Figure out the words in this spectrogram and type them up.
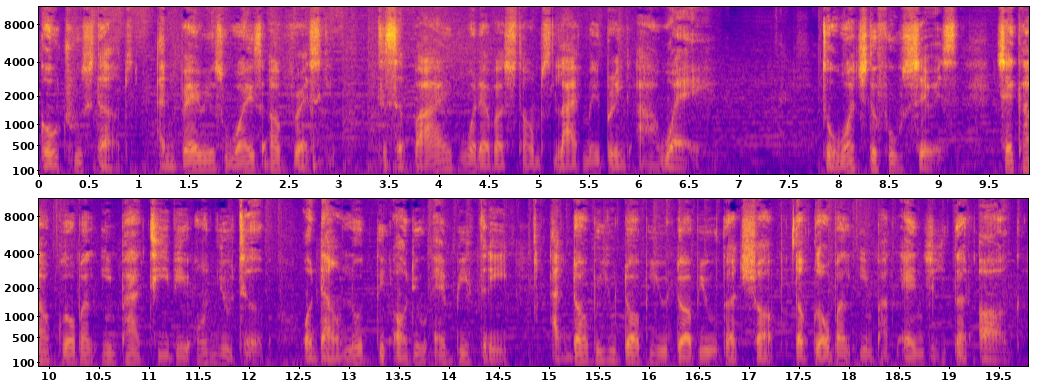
go through storms and various ways of rescue to survive whatever storms life may bring our way. To watch the full series, check out Global Impact TV on YouTube or download the audio MP3 at www.shop.globalimpactng.org.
